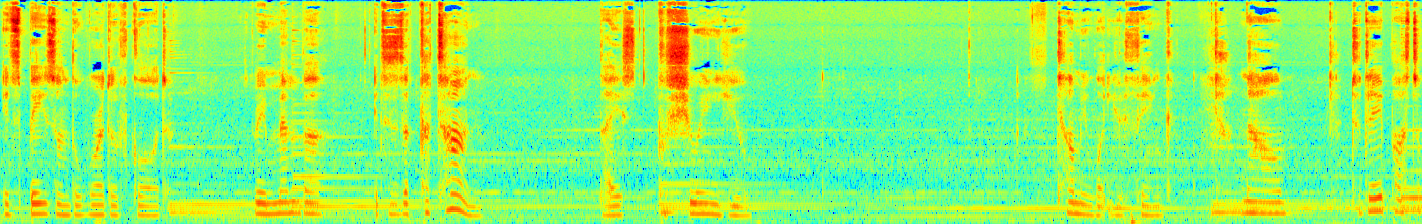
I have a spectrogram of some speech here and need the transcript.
it's based on the Word of God. Remember, it is the Khatan that is pursuing you. Tell me what you think. Now, today, Pastor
